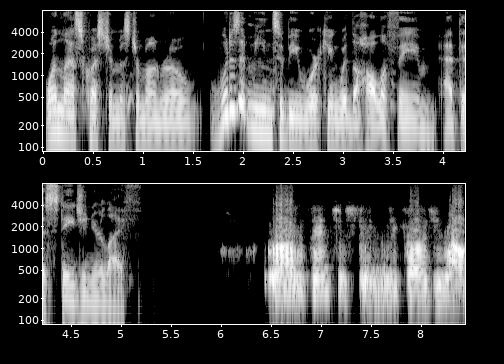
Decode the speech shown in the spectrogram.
One last question, Mr. Monroe. What does it mean to be working with the Hall of Fame at this stage in your life? Well, it's interesting because, you know,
